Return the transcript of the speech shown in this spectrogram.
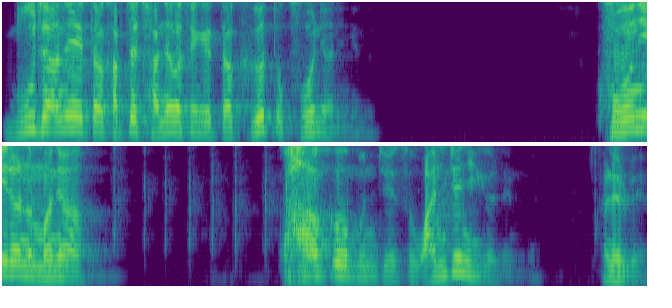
무자녀했다. 갑자기 자녀가 생겼다. 그것도 구원이 아닙니다. 구원이라는 뭐냐? 과거 문제에서 완전히 해결된 거예요. 할렐루야.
